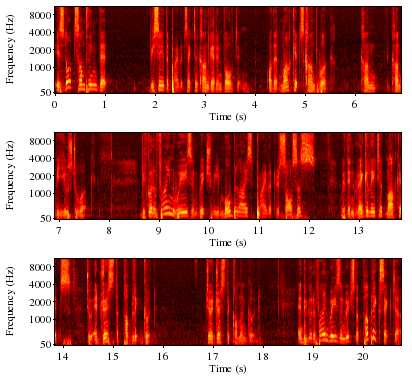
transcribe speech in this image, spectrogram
is not something that we say the private sector can't get involved in, or that markets can't work, can't, can't be used to work. We've got to find ways in which we mobilize private resources within regulated markets to address the public good, to address the common good. And we've got to find ways in which the public sector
